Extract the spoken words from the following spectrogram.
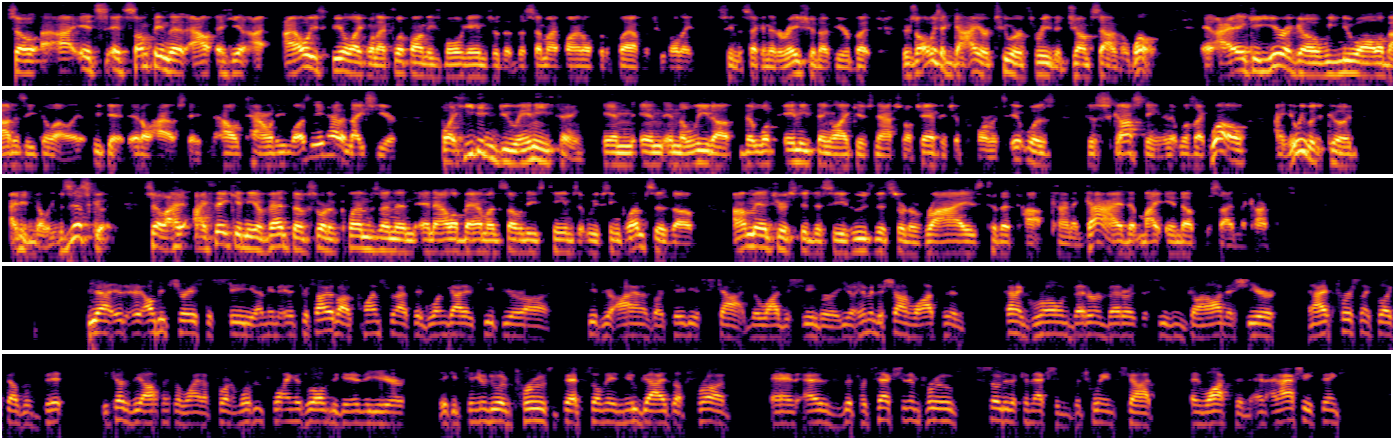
So it's it's something that out, you know, I, I always feel like when I flip on these bowl games or the, the semifinal for the playoff, which we've only seen the second iteration of here, but there's always a guy or two or three that jumps out and go, whoa. And I think a year ago we knew all about Ezekiel Elliott. We did at Ohio State and how talented he was, and he'd had a nice year but he didn't do anything in in in the lead up that looked anything like his national championship performance. It was disgusting, and it was like, whoa! I knew he was good. I didn't know he was this good. So I, I think in the event of sort of Clemson and, and Alabama and some of these teams that we've seen glimpses of, I'm interested to see who's this sort of rise to the top kind of guy that might end up deciding the contest. Yeah, it, it, I'll be curious to see. I mean, if you're talking about Clemson, I think one guy to keep your uh, keep your eye on is Artavis Scott, the wide receiver. You know, him and Deshaun Watson have kind of grown better and better as the season's gone on this year. And I personally feel like that was a bit because the offensive line up front wasn't playing as well at the beginning of the year. They continue to improve. They had so many new guys up front. And as the protection improved, so did the connection between Scott and Watson. And, and I actually think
